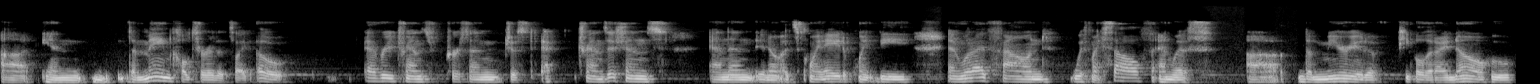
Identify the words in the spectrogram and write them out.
uh, in the main culture that's like, oh, every trans person just transitions and then you know it's point A to point B. And what I've found with myself and with uh, the myriad of people that I know who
